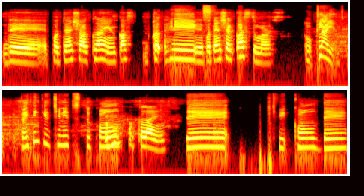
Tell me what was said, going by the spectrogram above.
the potential client, cu- eh, potential customers, Oh, clients. I think it- she needs to call clients. The she call the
